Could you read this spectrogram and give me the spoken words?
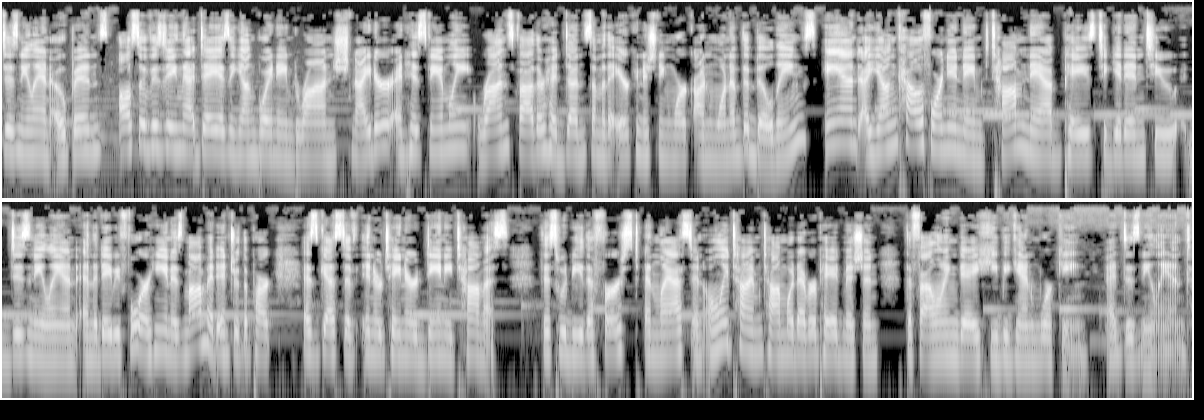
Disneyland opens. Also visiting that day is a young boy named Ron Schneider and his family. Ron's father had done some of the air conditioning work on one of the buildings. And a young Californian named Tom Nabbe pays to get into Disneyland. And the day before, he and his mom had entered the park as guests of entertainer Danny Thomas. This would be the first and last and only time Tom would ever pay admission. The following day, he began working at Disneyland.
